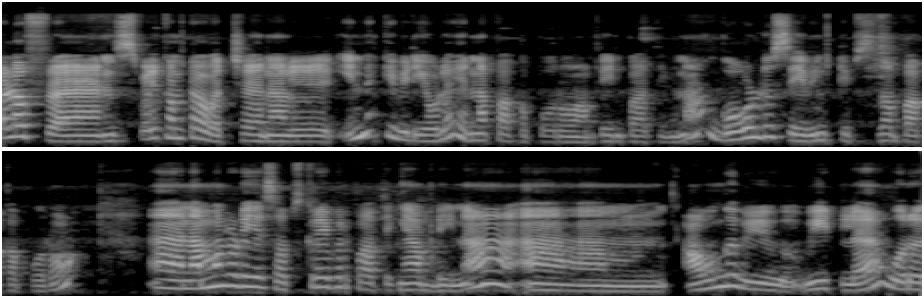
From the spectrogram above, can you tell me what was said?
Hello friends welcome to our channel இன்னைக்கு வீடியோவில் என்ன பார்க்க போகிறோம் அப்படின்னு பார்த்தீங்கன்னா கோல்டு சேவிங் டிப்ஸ் தான் பார்க்க போகிறோம் நம்மளுடைய சப்ஸ்கிரைபர் பார்த்தீங்க அப்படின்னா அவங்க அவங்க வீட்டில் ஒரு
